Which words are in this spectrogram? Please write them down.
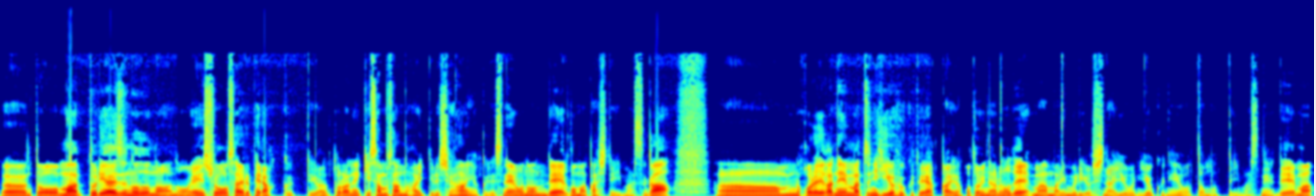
うんと、まあ、とりあえず喉のあの、炎症を抑えるペラックっていうあの、トラネキサム酸の入ってる市販薬ですね、を飲んでごまかしていますが、うん、これが年末に火を吹くと厄介なことになるので、まあ、あんまり無理をしないようによく寝ようと思っていますね。で、まあ、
